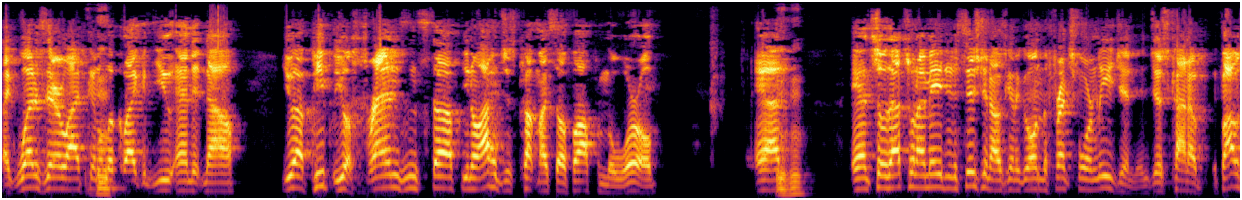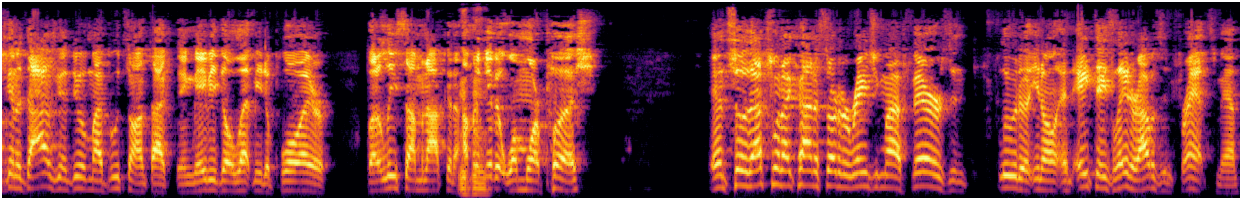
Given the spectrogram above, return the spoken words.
Like, what is their life going to look like if you end it now? You have people, you have friends and stuff. You know, I had just cut myself off from the world. And Mhm. And so that's when I made a decision. I was going to go in the French Foreign Legion and just kind of, if I was going to die, I was going to do it with my boots on type thing. Maybe they'll let me deploy, or, but at least I'm not going to. I'm going to mm-hmm. give it one more push. And so that's when I kind of started arranging my affairs and flew to, you know, and eight days later, I was in France, man.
